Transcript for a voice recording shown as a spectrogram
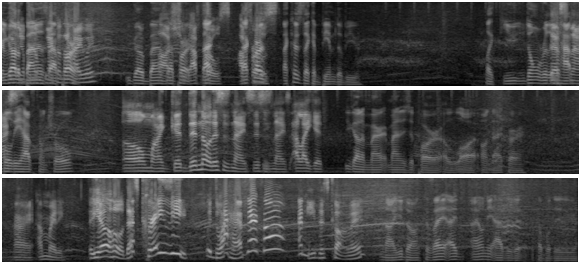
right, you gotta balance that part. You gotta balance Oh, that shoot, part. I that froze. I that froze. car's that car's like a BMW. Like you, you don't really That's have nice. fully have control. Oh my goodness! No, this is nice. This is nice. I like it. You gotta mar- manage the power a lot on that car. All right, I'm ready. Yo, that's crazy. Wait, do I have that car? I need this car, man. No, you don't, cause I I, I only added it a couple days ago.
